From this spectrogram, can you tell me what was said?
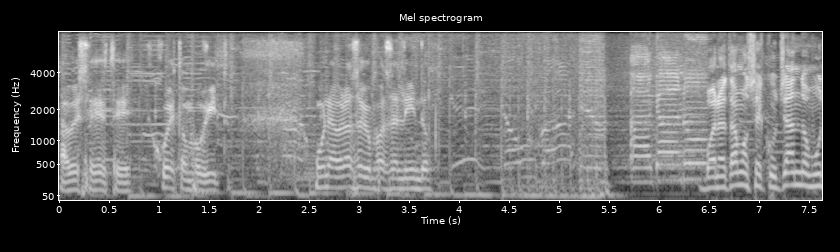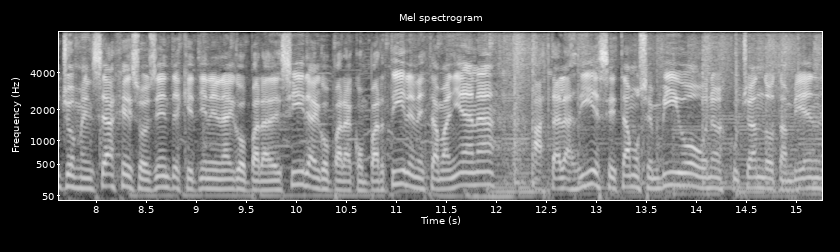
A veces este, cuesta un poquito. Un abrazo, que pasen lindo. Bueno, estamos escuchando muchos mensajes, oyentes que tienen algo para decir, algo para compartir en esta mañana. Hasta las 10 estamos en vivo, bueno, escuchando también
